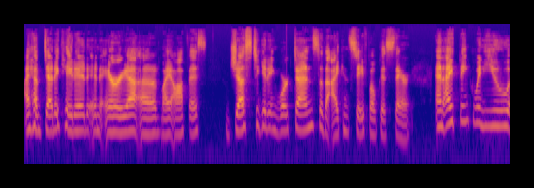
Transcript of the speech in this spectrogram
I have dedicated an area of my office just to getting work done so that I can stay focused there. And I think when you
